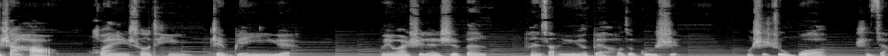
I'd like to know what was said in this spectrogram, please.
上好，欢迎收听枕边音乐，每晚十点十分分享音乐背后的故事。我是主播石讲，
